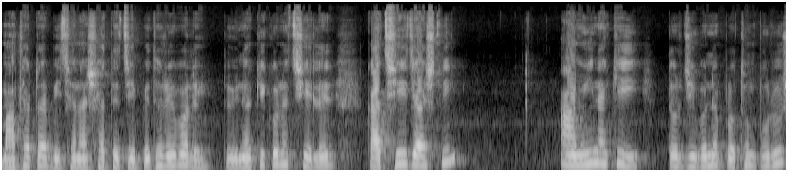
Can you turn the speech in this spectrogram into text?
মাথাটা বিছানার সাথে চেপে ধরে বলে, তুই নাকি কোনো ছেলের কাছেই যাসনি? আমি নাকি তোর জীবনে প্রথম পুরুষ।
